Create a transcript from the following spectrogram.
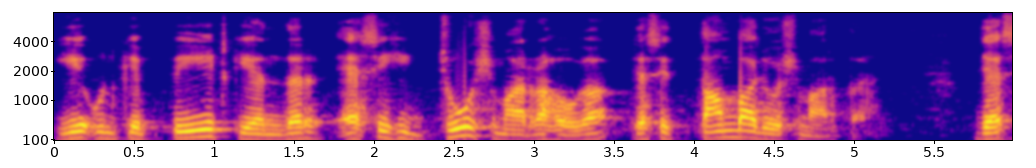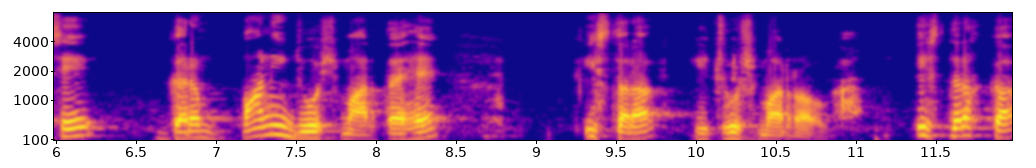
یہ ان کے پیٹ کے اندر ایسے ہی جوش مار رہا ہوگا جیسے تانبا جوش مارتا ہے۔ جیسے گرم پانی جوش مارتا ہے، اس طرح یہ جوش مار رہا ہوگا۔ اس درخت کا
